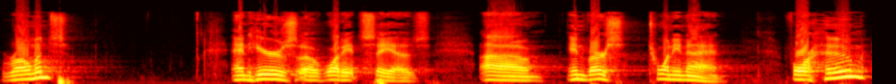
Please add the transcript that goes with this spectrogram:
Romans, and here's uh, what it says um, in verse 29 For whom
